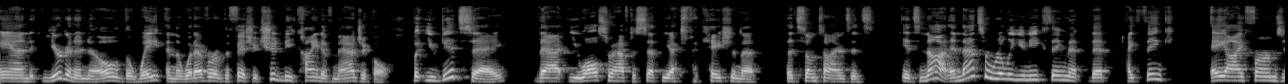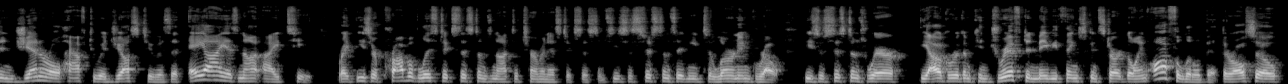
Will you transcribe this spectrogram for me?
And you're going to know the weight and the whatever of the fish. It should be kind of magical. But you did say that you also have to set the expectation that that sometimes it's it's not. And that's a really unique thing that that I think AI firms in general have to adjust to is that AI is not IT, right? These are probabilistic systems, not deterministic systems. These are systems that need to learn and grow. These are systems where the algorithm can drift and maybe things can start going off a little bit. They're also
